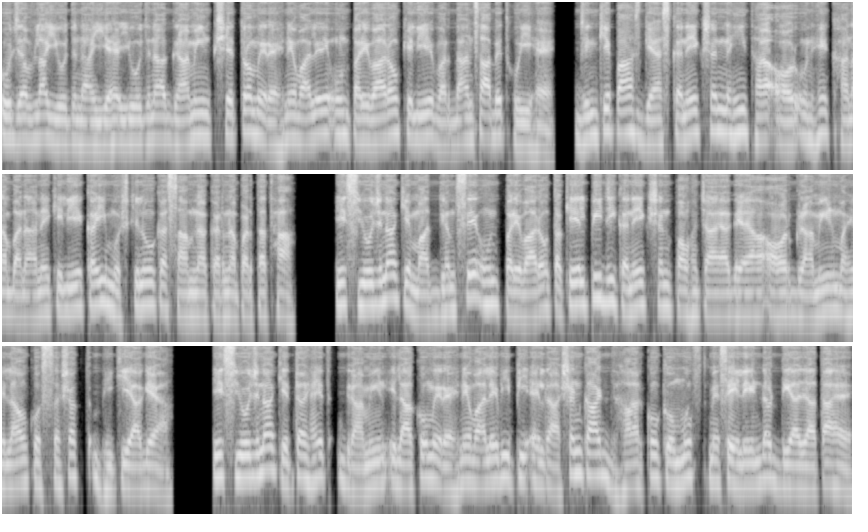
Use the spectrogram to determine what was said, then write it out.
उज्ज्वला योजना, यह योजना ग्रामीण क्षेत्रों में रहने वाले उन परिवारों के लिए वरदान साबित हुई है, जिनके पास गैस कनेक्शन नहीं था और उन्हें खाना बनाने के लिए कई मुश्किलों का सामना करना पड़ता था। इस योजना के माध्यम से उन परिवारों तक एलपीजी कनेक्शन पहुँचाया गया और ग्रामीण महिलाओं को सशक्त भी किया गया। इस योजना के तहत ग्रामीण इलाकों में रहने वाले बीपीएल राशन कार्ड धारकों को मुफ़्त में सिलेंडर दिया जाता है।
